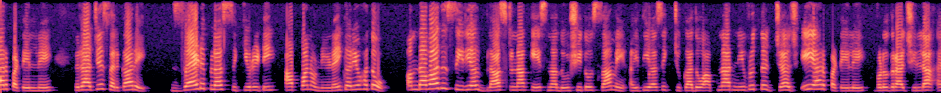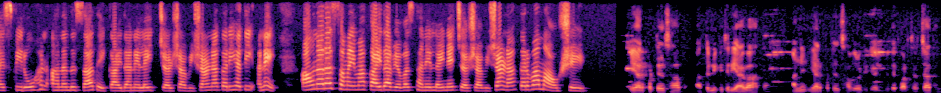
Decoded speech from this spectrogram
આર પટેલને રાજ્ય સરકારે ઝેડ પ્લસ સિક્યુરિટી આપવાનો નિર્ણય કર્યો હતો. અમદાવાદ સિરિયલ બ્લાસ્ટના કેસના દોષિતો સામે ઐતિહાસિક ચુકાદો આપનાર નિવૃત્ત જજ એ આર પટેલે વડોદરા જિલ્લા એસપી રોહન આનંદ સાથે કાયદાને લઈ ચર્ચા વિચારણા કરી હતી અને આવનારા સમયમાં કાયદા વ્યવસ્થાને લઈને ચર્ચા વિચારણા કરવામાં આવશે. એ આર પટેલ સાહેબ આતરની કચેરી આવ્યા હતા અને એ આર પટેલ સાહેબ ડિટેલ વિગતવાર ચર્ચા થઈ.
